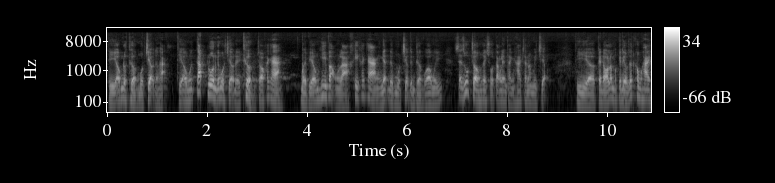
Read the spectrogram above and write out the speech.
thì ông được thưởng một triệu chẳng hạn, thì ông ấy cắt luôn cái một triệu đấy thưởng cho khách hàng. Bởi vì ông hy vọng là khi khách hàng nhận được một triệu tiền thưởng của ông ấy, sẽ giúp cho ông doanh số tăng lên thành 250 triệu thì ờ, cái đó là một cái điều rất không hay.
